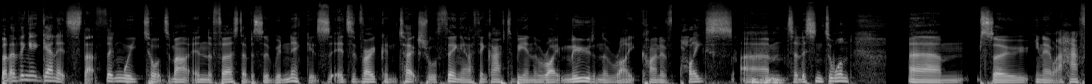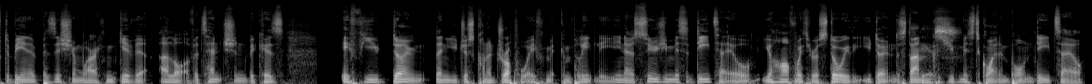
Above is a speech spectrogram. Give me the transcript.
but I think again, it's that thing we talked about in the first episode with Nick. It's it's a very contextual thing, and I think I have to be in the right mood and the right kind of place um, Mhm. to listen to one. Um, so you know, I have to be in a position where I can give it a lot of attention because if you don't, then you just kind of drop away from it completely. You know, as soon as you miss a detail, you're halfway through a story that you don't understand because Yes. you've missed quite an important detail.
